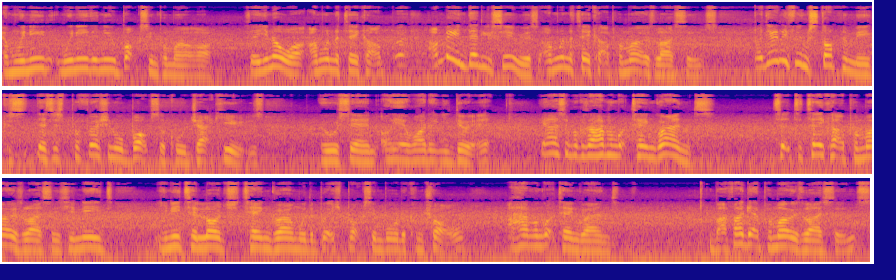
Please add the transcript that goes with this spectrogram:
and we need we need a new boxing promoter. So you know what? I'm going to take out. A, I'm being deadly serious. I'm going to take out a promoter's license. But the only thing stopping me, because there's this professional boxer called Jack Hughes, who was saying, "Oh yeah, why don't you do it?" Yeah, I said because I haven't got ten grand to, to take out a promoter's license. You need you need to lodge ten grand with the British Boxing Board of Control. I haven't got ten grand, but if I get a promoter's license,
